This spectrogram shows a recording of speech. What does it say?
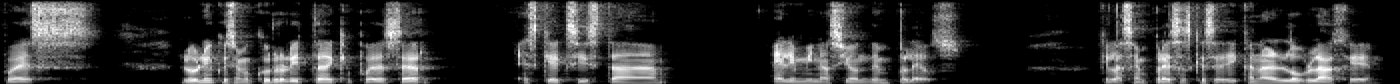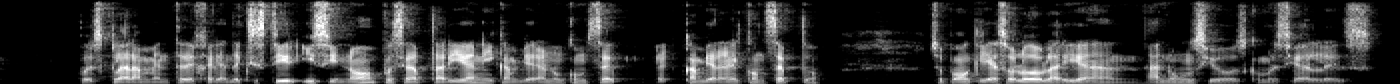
Pues lo único que se me ocurre ahorita que puede ser es que exista eliminación de empleos. Que las empresas que se dedican al doblaje pues claramente dejarían de existir y si no, pues se adaptarían y cambiarían, un eh, cambiarían el concepto. Supongo que ya solo doblarían anuncios, comerciales,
